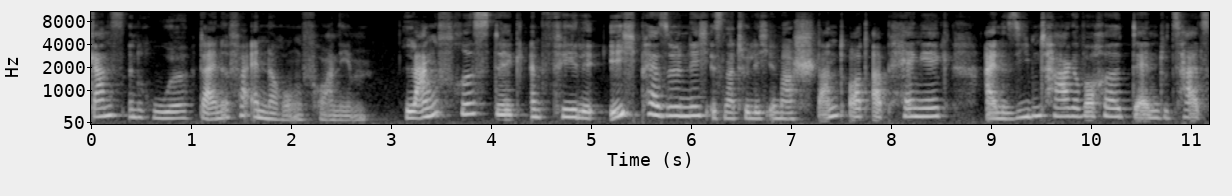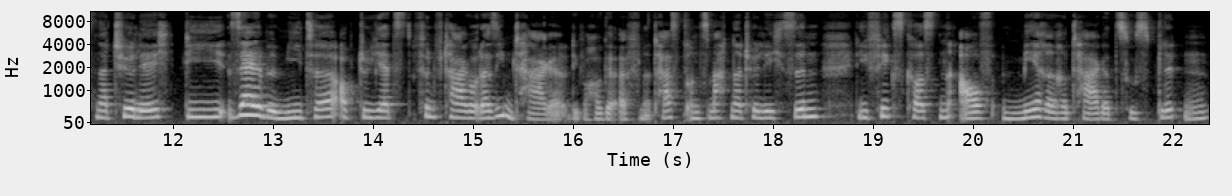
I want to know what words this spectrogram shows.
ganz in Ruhe deine Veränderungen vornehmen. Langfristig empfehle ich persönlich, ist natürlich immer standortabhängig, eine 7-Tage-Woche, denn du zahlst natürlich dieselbe Miete, ob du jetzt 5 Tage oder 7 Tage die Woche geöffnet hast. Und es macht natürlich Sinn, die Fixkosten auf mehrere Tage zu splitten.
